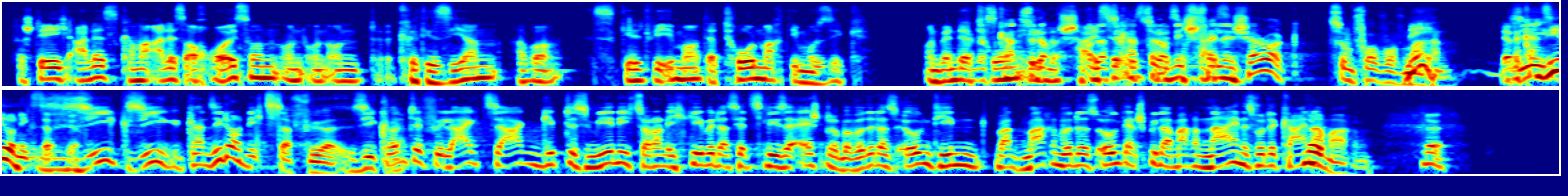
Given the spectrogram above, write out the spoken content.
Verstehe ich alles, kann man alles auch äußern und, und, und kritisieren, aber es gilt wie immer, der Ton macht die Musik. Und wenn der ja, das Ton kannst du doch, scheiße das kannst ist, du doch nicht Fallon Sherrock zum Vorwurf nee. machen. Ja, da kann sie doch nichts dafür. Sie, sie kann sie doch nichts dafür. Sie könnte ja. vielleicht sagen, gibt es mir nicht, sondern ich gebe das jetzt Lisa Ashton drüber. Würde das irgendjemand machen? Würde das irgendein Spieler machen? Nein, es würde keiner Nö. machen. Nö.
